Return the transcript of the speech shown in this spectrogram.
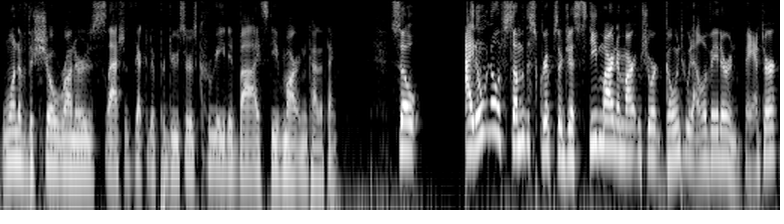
one of the showrunners slash executive producers created by Steve Martin, kind of thing. So I don't know if some of the scripts are just Steve Martin and Martin Short go into an elevator and banter,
